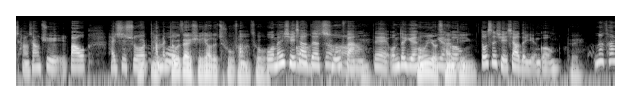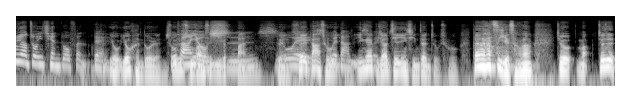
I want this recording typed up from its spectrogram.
厂商去包，还是说他们都在学校的厨房做？我们学校的厨房，对我们的员我们有餐厅都是学校的员工，对，那他们要做一千多份呢？对，有有很多人，厨就是厨房有是一个班，对，所以大厨应该比较接近行政主厨，但是他自己也常常就忙，就是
